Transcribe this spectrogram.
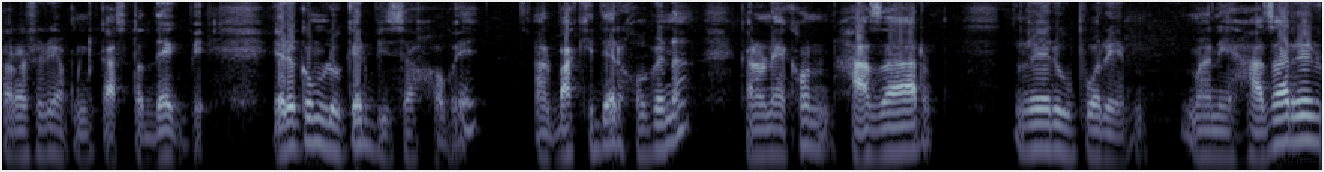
সরাসরি আপনার কাজটা দেখবে। এরকম লোকের ভিসা হবে, আর বাকিদের হবে না। কারণ এখন হাজারের উপরে মানে হাজারের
